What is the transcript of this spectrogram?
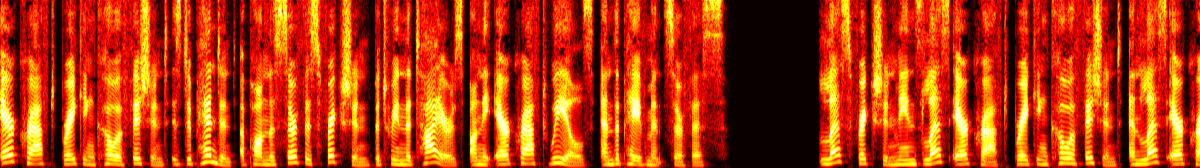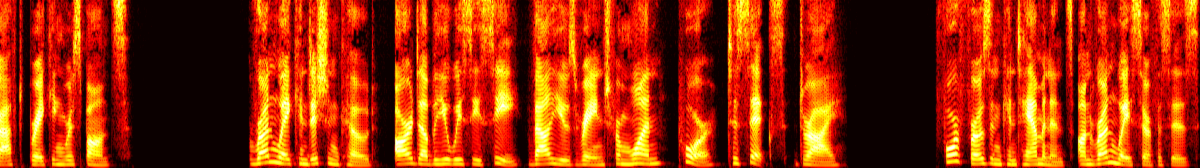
Aircraft braking coefficient is dependent upon the surface friction between the tires on the aircraft wheels and the pavement surface. Less friction means less aircraft braking coefficient and less aircraft braking response. Runway Condition Code RWYCC values range from 1 poor to 6 dry. For frozen contaminants on runway surfaces,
